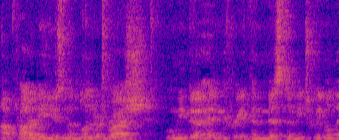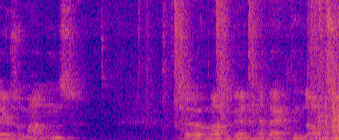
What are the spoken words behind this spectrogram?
I'll probably be using the blender brush when we go ahead and create the mist in between the layers of mountains. So I might as well go ahead and have that cleaned off too.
